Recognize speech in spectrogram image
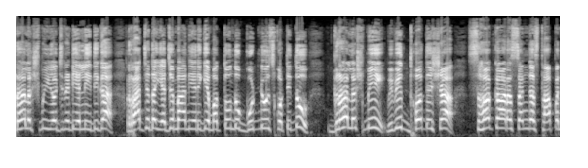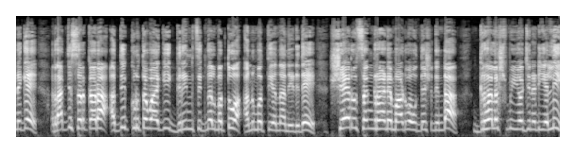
ಗೃಹಲಕ್ಷ್ಮಿ ಯೋಜನೆಯಡಿಯಲ್ಲಿ ಇದೀಗ ರಾಜ್ಯದ ಯಜಮಾನಿಯರಿಗೆ ಮತ್ತೊಂದು ಗುಡ್ ನ್ಯೂಸ್ ಕೊಟ್ಟಿದ್ದು. ಗೃಹಲಕ್ಷ್ಮಿ ವಿವಿಧೋದ್ದೇಶ ಸಹಕಾರ ಸಂಘ ಸ್ಥಾಪನೆಗೆ ರಾಜ್ಯ ಸರ್ಕಾರ ಅಧಿಕೃತವಾಗಿ ಗ್ರೀನ್ ಸಿಗ್ನಲ್ ಮತ್ತು ಅನುಮತಿಯನ್ನ ನೀಡಿದೆ. ಷೇರು ಸಂಗ್ರಹಣೆ ಮಾಡುವ ಉದ್ದೇಶದಿಂದ ಗೃಹಲಕ್ಷ್ಮಿ ಯೋಜನೆಯಡಿಯಲ್ಲಿ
